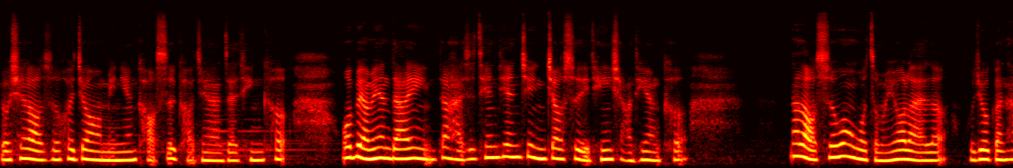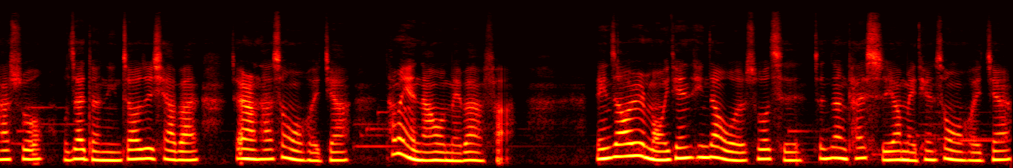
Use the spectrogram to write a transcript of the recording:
有些老师会叫我明年考试考进来再听课。我表面答应，但还是天天进教室里听想听的课。那老师问我怎么又来了，我就跟他说我在等您朝日下班，再让他送我回家。他们也拿我没办法。林朝日某一天听到我的说辞，真正开始要每天送我回家，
